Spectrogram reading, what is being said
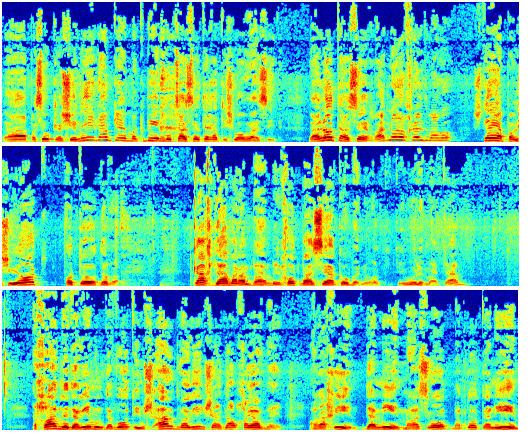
והפסוק השני גם כן מקביל מוצא שנותיך תשמור ועשית. והלא תעשה אחד לא יאכל דברו. שתי הפרשיות אותו דבר. כך גם הרמב"ם בהלכות מעשה הקורבנות, תראו למטה, אחד נדרים ונדבות עם שאר דברים שאדם חייב בהם, ערכים, דמים, מעשרות, מתנות עניים,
